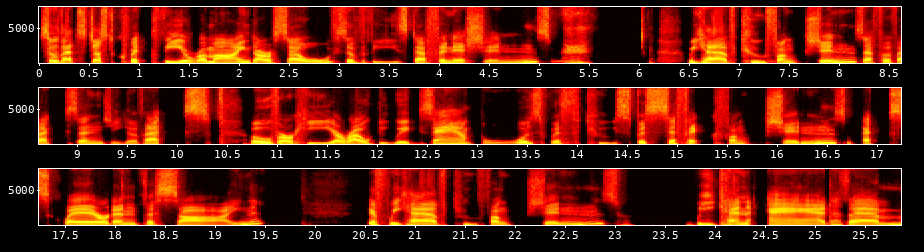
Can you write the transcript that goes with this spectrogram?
So let's just quickly remind ourselves of these definitions. we have two functions, f of x and g of x. Over here, I'll do examples with two specific functions, x squared and the sine. If we have two functions, we can add them,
